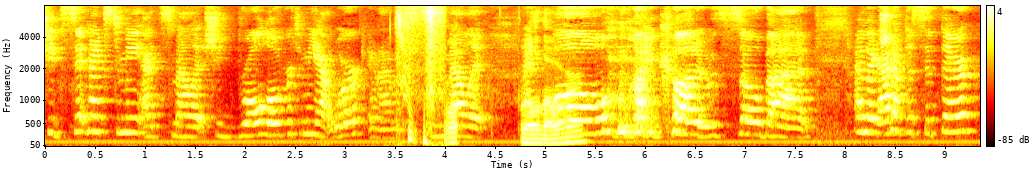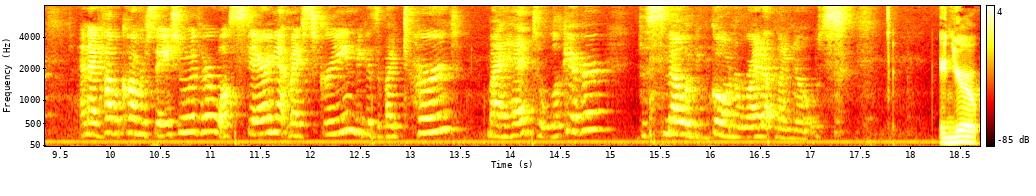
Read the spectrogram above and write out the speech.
Fully she'd sit next to me, I'd smell it. She'd roll over to me at work and I would smell it. Roll And, over? Oh my god, it was so bad. And like I'd have to sit there and I'd have a conversation with her while staring at my screen because if I turned my head to look at her, the smell would be going right up my nose. and you're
